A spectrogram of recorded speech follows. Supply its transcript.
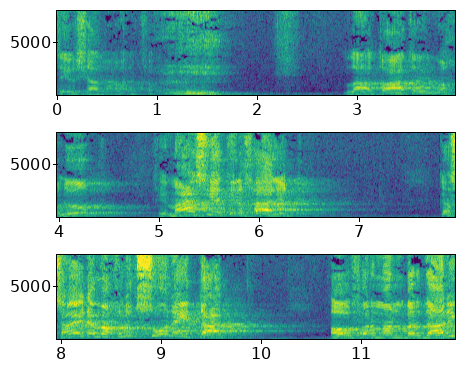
سي ارشاد مبارک فرمایي لا طاعت للمخلوق في معصيه الخالق کسای د مخلوق سونه اطاعت او فرمان برداری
